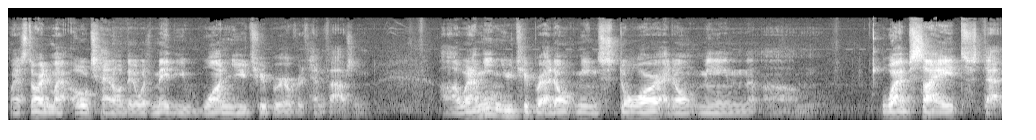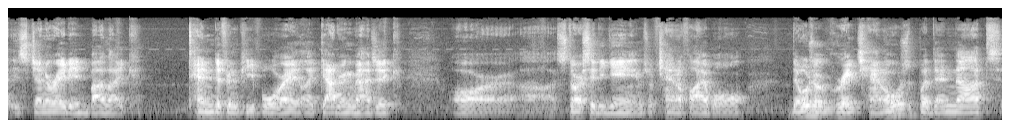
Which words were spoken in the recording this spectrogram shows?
When I started my old channel, there was maybe one YouTuber over 10,000. Uh, when I mean YouTuber, I don't mean store, I don't mean um, website that is generated by like 10 different people, right? Like Gathering Magic or uh, Star City Games or Channel Fireball. Those are great channels, but they're not,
